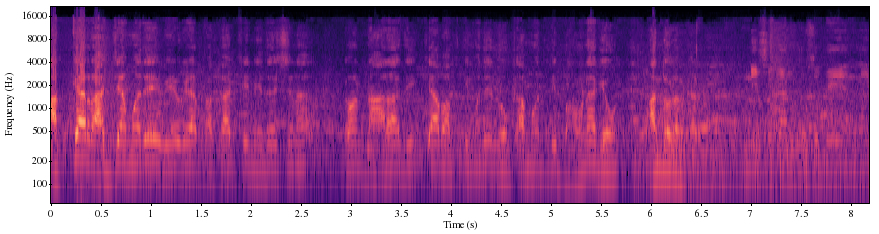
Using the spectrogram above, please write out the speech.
अख्ख्या राज्यामध्ये वेगवेगळ्या प्रकारची निदर्शनं किंवा नाराजीच्या बाबतीमध्ये लोकांमधली भावना घेऊन आंदोलन करणार निशिकांत यांनी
